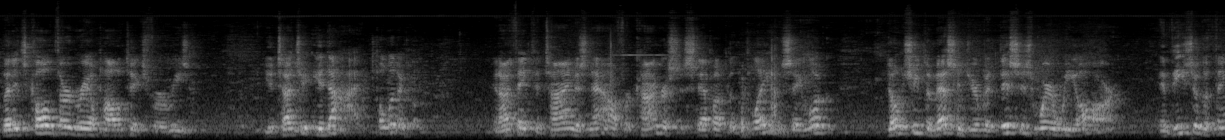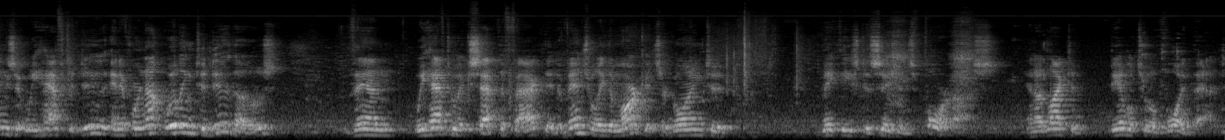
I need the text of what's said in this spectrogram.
but it's called third rail politics for a reason. You touch it, you die politically. And I think the time is now for Congress to step up to the plate and say, look, don't shoot the messenger, but this is where we are. And these are the things that we have to do. And if we're not willing to do those, then we have to accept the fact that eventually the markets are going to make these decisions for us. And I'd like to be able to avoid that.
